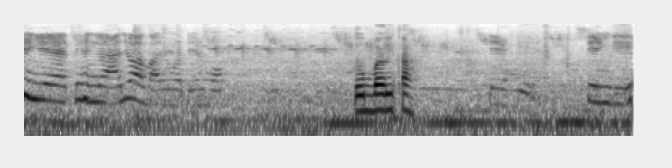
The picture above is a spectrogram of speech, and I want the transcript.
ઠીંગે ઠીંગે આજો આ બાજુ ટેંગો. તું બંધ થા ટેંગી ટેંગી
